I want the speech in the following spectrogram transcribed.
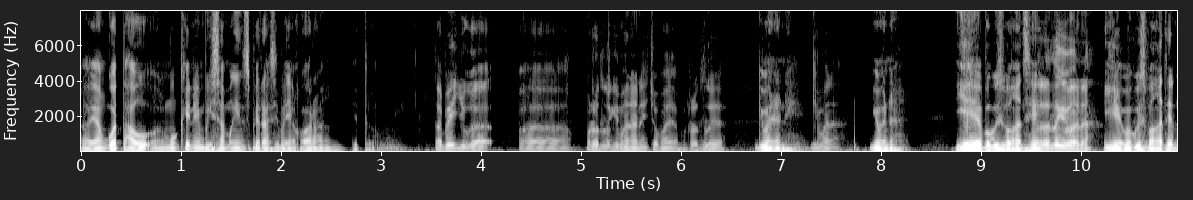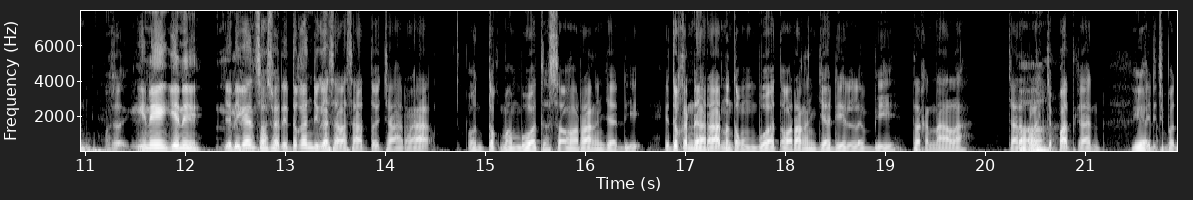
eh, yang gue tahu mungkin yang bisa menginspirasi banyak orang gitu. Tapi juga eh, menurut lu gimana nih? Coba ya menurut lu ya. Gimana nih? Gimana? Gimana? Iya ya bagus banget sih. Menurut lu gimana? Iya bagus banget kan? Maksud gini gini. Jadi kan sosmed itu kan juga salah satu cara untuk membuat seseorang jadi itu kendaraan untuk membuat orang jadi lebih terkenal lah cara Ah, paling cepat kan. Iya. jadi cepat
